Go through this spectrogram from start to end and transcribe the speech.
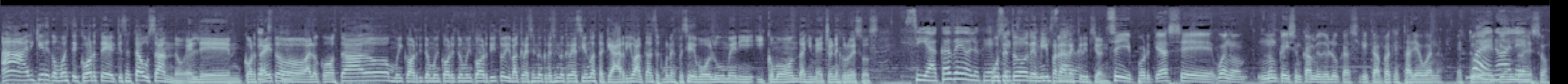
Ah, él quiere como este corte, el que se está usando, el de mm, cortadito a lo costado, muy cortito, muy cortito, muy cortito, y va creciendo, creciendo, creciendo hasta que arriba alcanza como una especie de volumen y, y como ondas y mechones gruesos. Sí, acá veo lo que Puse es todo de mí para la descripción. Sí, porque hace. Bueno, nunca hice un cambio de look, así que capaz que estaría bueno. Estuve Bueno, viendo Ale. eso.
